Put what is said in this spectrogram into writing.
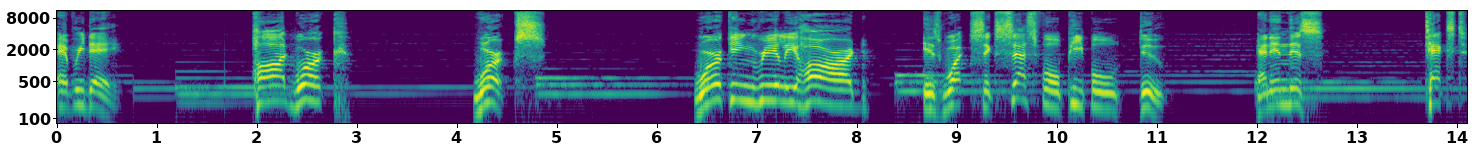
every day. Hard work works. Working really hard is what successful people do. And in this text,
